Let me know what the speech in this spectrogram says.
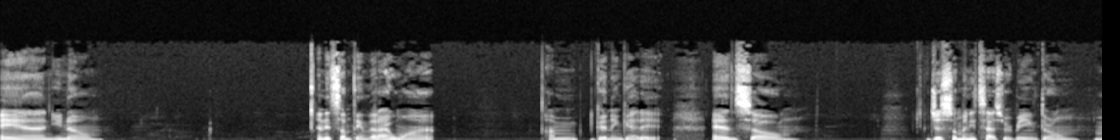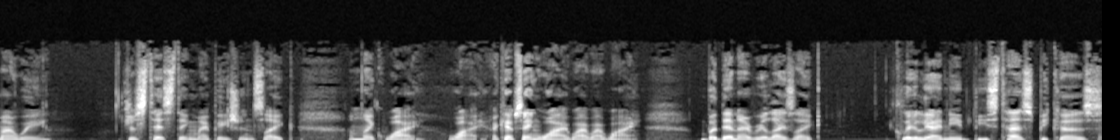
And, you know, and it's something that I want, I'm gonna get it. And so, just so many tests were being thrown my way, just testing my patience. Like, I'm like, why? Why? I kept saying, why, why, why, why? But then I realized, like, clearly I need these tests because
